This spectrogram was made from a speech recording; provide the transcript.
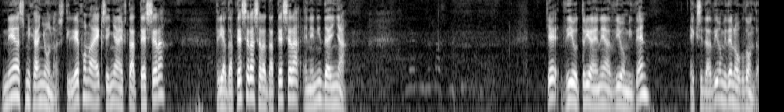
Νέας Μηχανιώνας. Τηλέφωνο 6974 34 44 99 και 23920 62080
